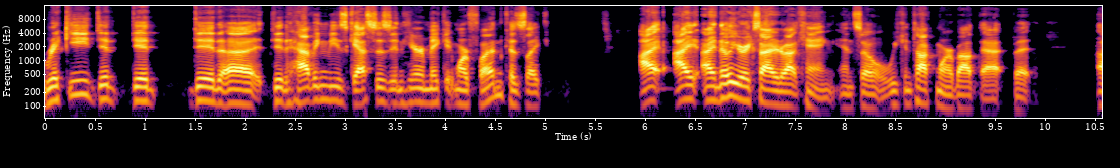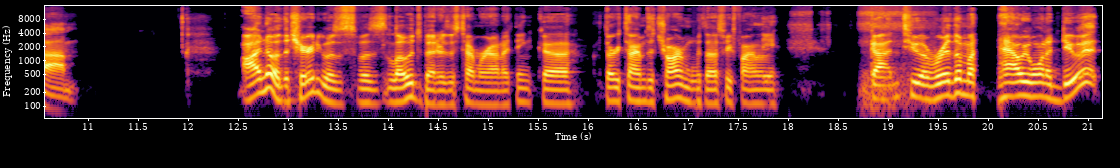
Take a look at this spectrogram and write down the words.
Ricky did did did uh did having these guesses in here make it more fun because like I, I I know you're excited about Kang, and so we can talk more about that. But um, I know the charity was was loads better this time around. I think uh, third time's a charm with us. We finally got into a rhythm on how we want to do it,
